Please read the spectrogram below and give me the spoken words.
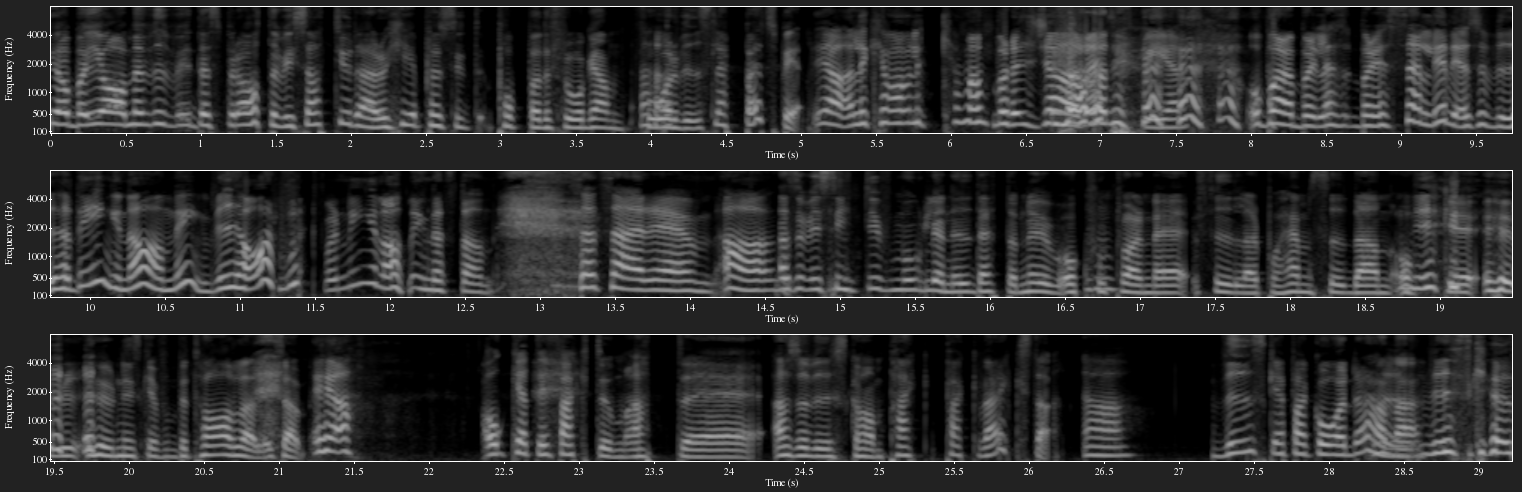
Jag bara ja men vi var ju desperata, vi satt ju där och helt plötsligt poppade frågan Får Ja. vi släppa ett spel? Ja eller kan man, kan man bara göra Ja, ett spel och bara börja, börja sälja det? Så vi hade ingen aning, vi har fortfarande ingen aning nästan. Så att så här, eh, ja. Alltså vi sitter ju förmodligen i detta nu och Mm. fortfarande filar på hemsidan och eh, hur, hur ni ska få betala liksom. ja. Och att det faktum att eh, alltså vi ska ha en pack, packverkstad. ja. Vi ska packa order Hanna. Vi, ska,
